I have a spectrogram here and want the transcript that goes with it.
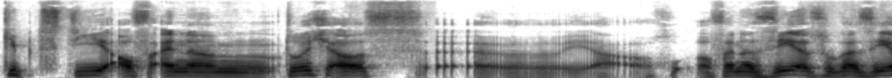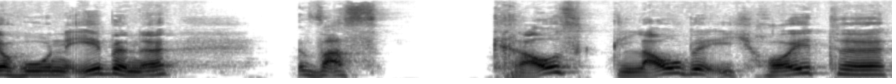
gibt's die auf einem durchaus, äh, ja, auf einer sehr, sogar sehr hohen Ebene. Was Kraus, glaube ich, heute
